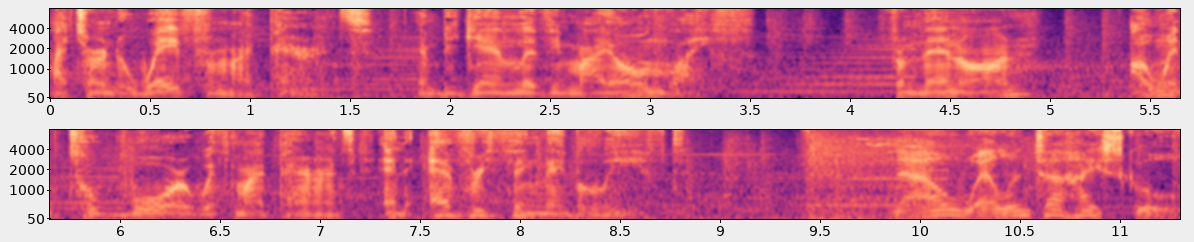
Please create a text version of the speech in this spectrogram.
I turned away from my parents and began living my own life. From then on, I went to war with my parents and everything they believed. Now, well into high school,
